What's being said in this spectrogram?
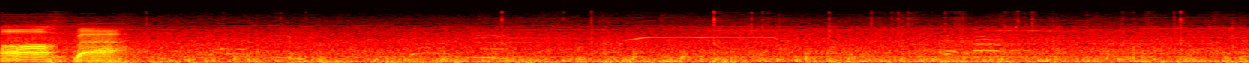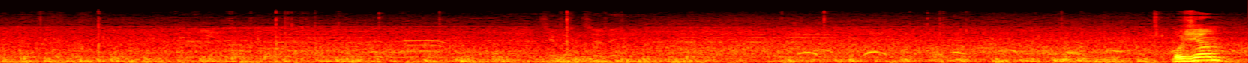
Ah be. Hocam.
